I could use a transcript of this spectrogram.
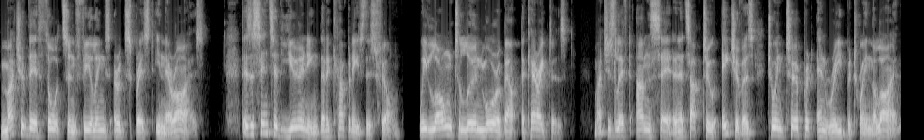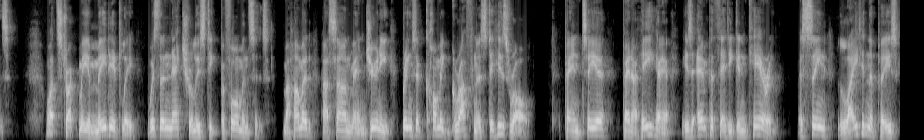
much of their thoughts and feelings are expressed in their eyes. There's a sense of yearning that accompanies this film. We long to learn more about the characters. Much is left unsaid, and it's up to each of us to interpret and read between the lines. What struck me immediately was the naturalistic performances. Muhammad Hassan Manjuni brings a comic gruffness to his role. Pantea Panahiha is empathetic and caring. A scene late in the piece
